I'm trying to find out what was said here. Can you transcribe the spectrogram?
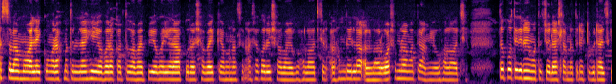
আসসালামু আলাইকুম রহমতুল্লাহি আবরাকাতু আমার প্রিয় ভাইয়ারা পুরো সবাই কেমন আছেন? আশা করি সবাই ভালো আছেন। আলহামদুলিল্লাহ, আল্লাহর অসম রহমতে আমিও ভালো আছি। তো প্রতিদিনের মতো চলে আসলাম নতুন একটি ভিডিও। আজকে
